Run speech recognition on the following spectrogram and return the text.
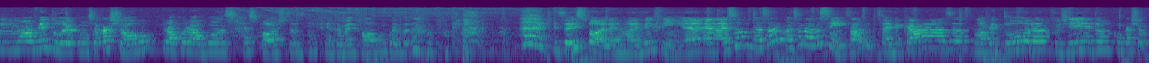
em uma aventura com o seu cachorro procurar algumas respostas. Enfim, eu tenho medo de falar alguma coisa porque... Isso é spoiler, mas enfim, é, é nessa, nessa, nessa nada assim, sabe? Sair de casa, uma aventura, fugido, com o cachorro.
